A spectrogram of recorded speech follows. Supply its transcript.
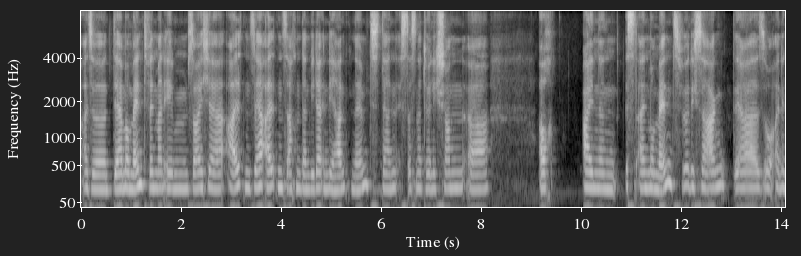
also der Moment, wenn man eben solche alten, sehr alten Sachen dann wieder in die Hand nimmt, dann ist das natürlich schon äh, auch einen, ist ein Moment, würde ich sagen, der so eine,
